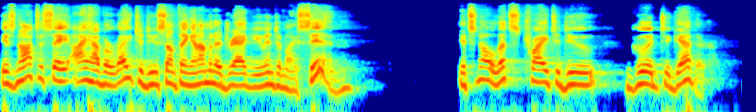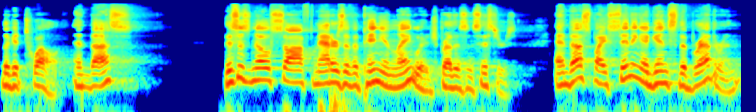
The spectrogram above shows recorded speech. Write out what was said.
is not to say, I have a right to do something and I'm going to drag you into my sin. It's no, let's try to do good together. Look at 12. And thus, this is no soft matters of opinion language, brothers and sisters. And thus, by sinning against the brethren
